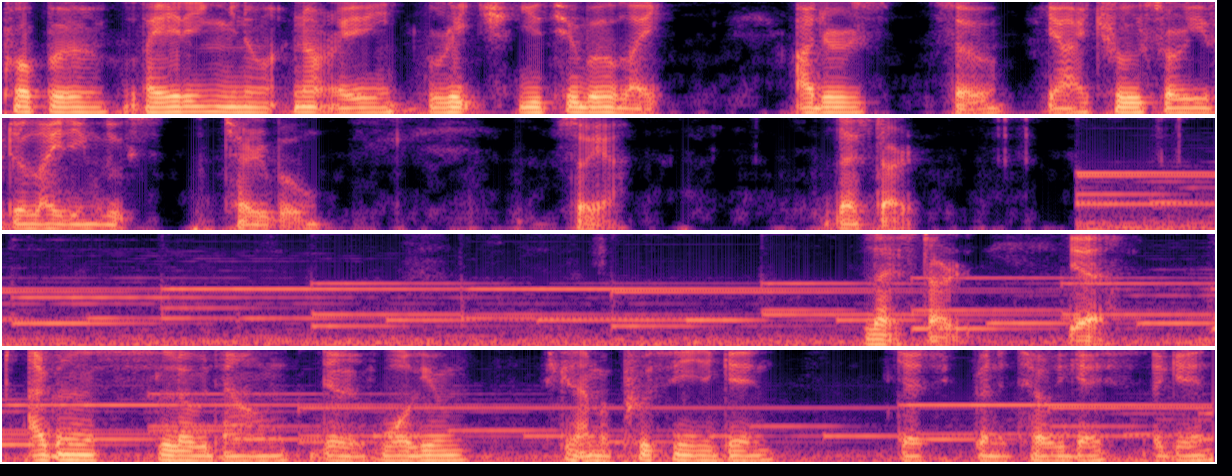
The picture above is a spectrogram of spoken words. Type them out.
proper lighting you know I'm not a rich youtuber like others so yeah I truly sorry if the lighting looks terrible. So yeah, let's start. Let's start. Yeah, I'm gonna slow down the volume because I'm a pussy again. Just gonna tell you guys again.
